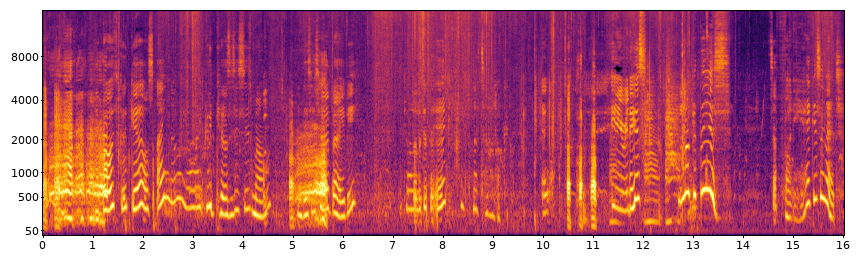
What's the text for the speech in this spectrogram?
You're both good girls. I know you're my good girls. This is mum and this is her baby. Do you want to look at the egg? Let's have a look. Here it is. Look at this. It's a funny egg, isn't it?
